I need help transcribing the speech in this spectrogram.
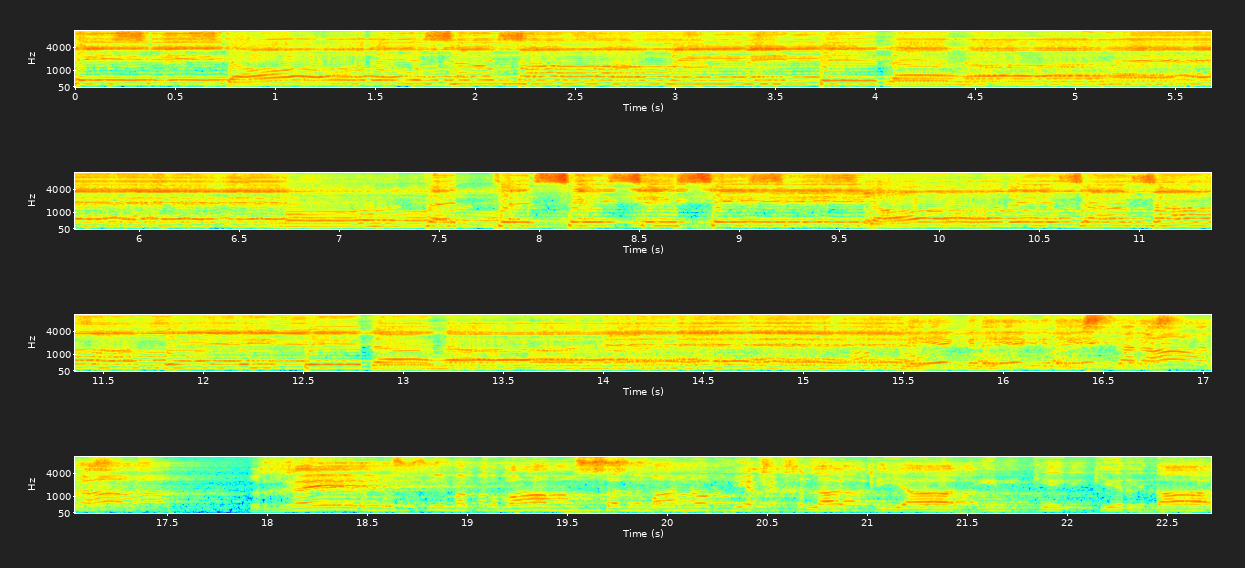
اسے دور زمان میں مٹ رہا ہے۔ مدت سے اسے دور زمان میں مٹ رہا ہے۔ دیکھ دیکھ، اس طرح غیر مسلم اقوام مسلمانوں کے اخلاقیات، ان کے کردار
